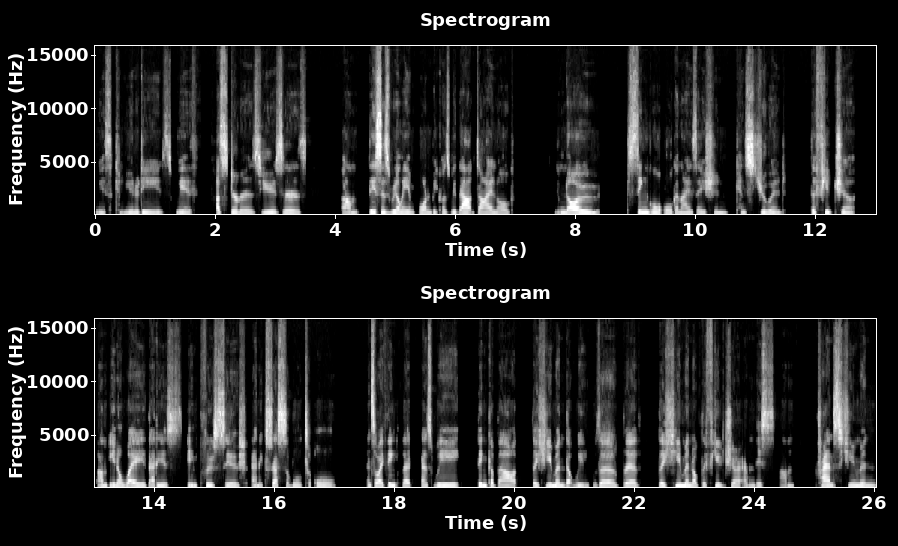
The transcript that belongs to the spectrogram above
with communities, with customers, users. Um, this is really important because without dialogue, no single organization can steward the future um, in a way that is inclusive and accessible to all. And so I think that as we think about the human that we, the the the human of the future and this um, transhuman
